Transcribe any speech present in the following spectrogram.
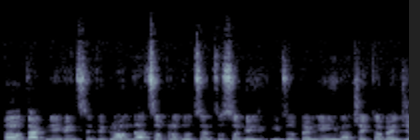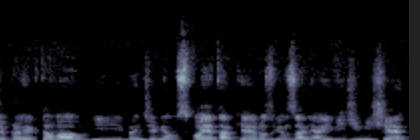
to tak mniej więcej wygląda, co producent to sobie i zupełnie inaczej to będzie projektował i będzie miał swoje takie rozwiązania i widzi mi się.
